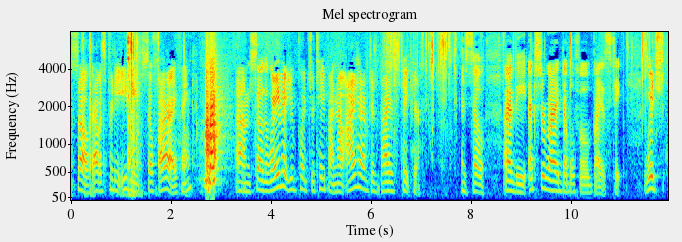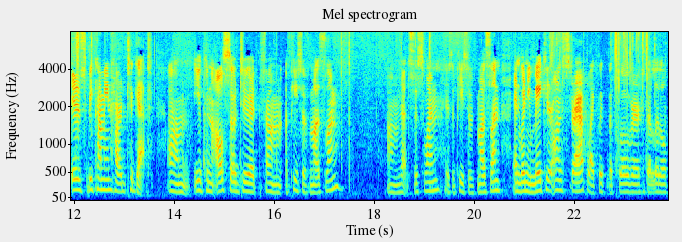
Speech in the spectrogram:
So that was pretty easy so far, I think. Um, so the way that you put your tape on, now I have just bias tape here. And so I have the extra wide double fold bias tape, which is becoming hard to get. Um, you can also do it from a piece of muslin. Um, that's this one is a piece of muslin. And when you make your own strap, like with the clover, the little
